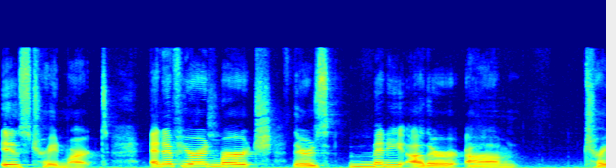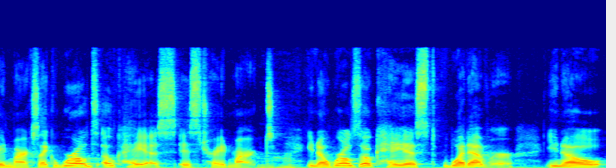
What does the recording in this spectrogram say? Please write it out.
is trademarked. And if you're in merch, there's many other um, trademarks like world's okayest is trademarked. You know world's okayest whatever. You know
